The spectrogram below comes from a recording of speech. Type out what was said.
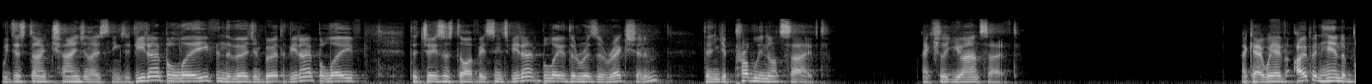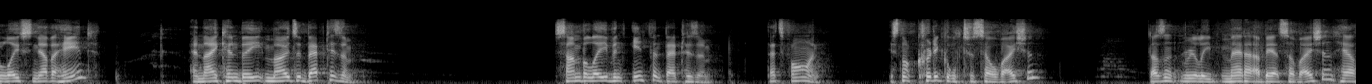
We just don't change on those things. If you don't believe in the virgin birth, if you don't believe that Jesus died for your sins, if you don't believe the resurrection, then you're probably not saved. Actually, you aren't saved. Okay, we have open handed beliefs, in the other hand, and they can be modes of baptism. Some believe in infant baptism. That's fine. It's not critical to salvation. Doesn't really matter about salvation. How,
